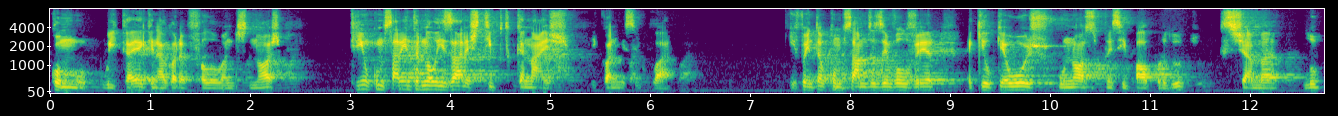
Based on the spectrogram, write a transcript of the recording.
como o IKEA, que ainda agora falou antes de nós, queriam começar a internalizar este tipo de canais economia circular. E foi então que começámos a desenvolver aquilo que é hoje o nosso principal produto, que se chama Loop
